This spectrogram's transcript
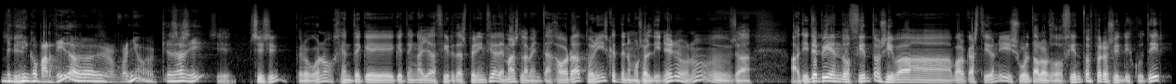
25 partidos. Coño, que es así. Sí, sí, sí. Pero bueno, gente que, que, tenga ya cierta experiencia. Además, la ventaja ahora, Tony, es que tenemos el dinero, ¿no? O sea, a ti te piden 200 y va, va al Castellón y suelta los 200, pero sin discutir.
